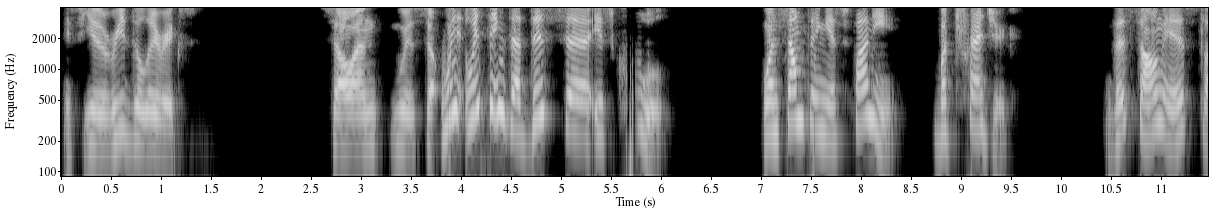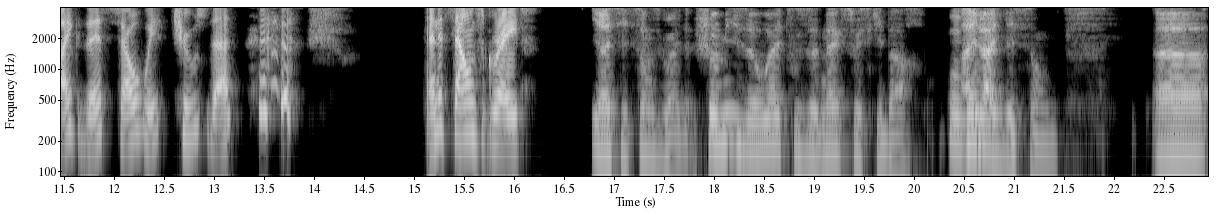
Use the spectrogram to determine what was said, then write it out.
if you read the lyrics. So and we so we we think that this uh, is cool when something is funny but tragic. This song is like this, so we choose that. and it sounds great. Yes, it sounds great. Show me the way to the next whiskey bar. I Mhm. like this song. Uh,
